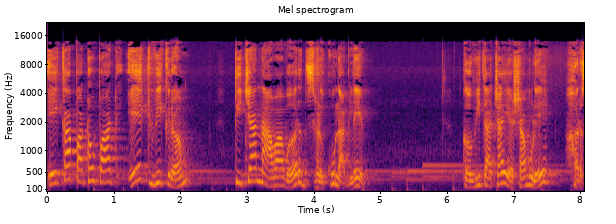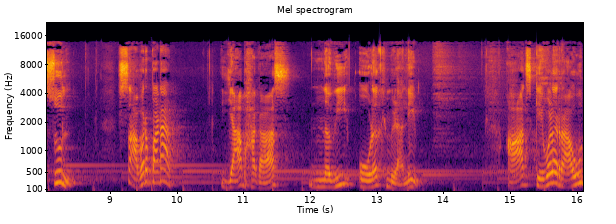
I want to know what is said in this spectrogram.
एका पाठोपाठ एक विक्रम तिच्या नावावर झळकू लागले. कविताच्या यशामुळे हर्सूल सावरपाडा या भागास नवी ओळख मिळाली. आज केवळ राऊत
